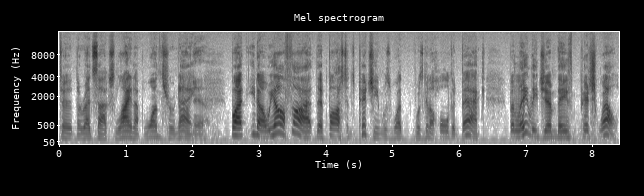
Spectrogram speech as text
to the Red Sox lineup one through nine. Yeah. But you know, we all thought that Boston's pitching was what was going to hold it back. But lately, Jim, they've pitched well.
